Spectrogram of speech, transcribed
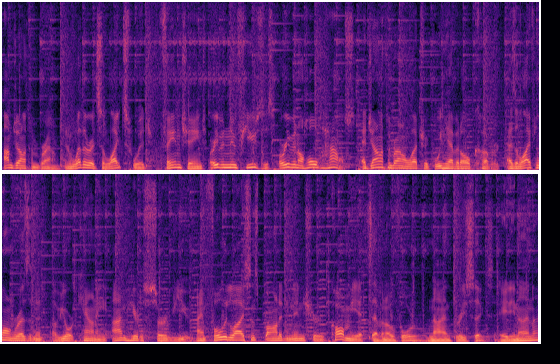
I'm Jonathan Brown, and whether it's a light switch, fan change, or even new fuses, or even a whole house, at Jonathan Brown Electric, we have it all covered. As a lifelong resident of York County, I'm here to serve you. I am fully licensed, bonded, and insured. Call me at 704 936 8099.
